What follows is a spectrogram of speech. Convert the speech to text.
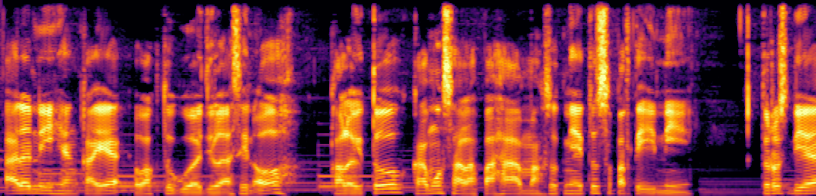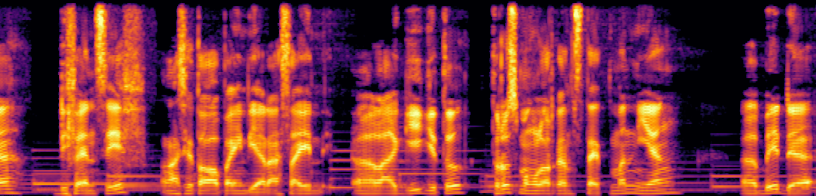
ada nih yang kayak waktu gue jelasin, oh kalau itu kamu salah paham maksudnya itu seperti ini. Terus dia defensif, ngasih tahu apa yang dia rasain uh, lagi gitu, terus mengeluarkan statement yang uh, beda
